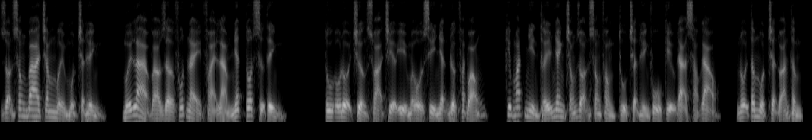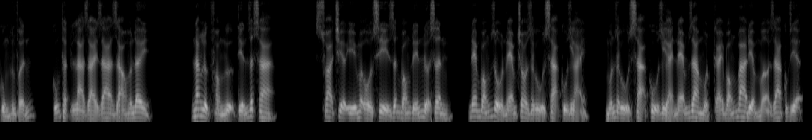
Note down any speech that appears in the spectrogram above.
dọn xong ba trăm mười một trận hình, mới là vào giờ phút này phải làm nhất tốt sự tình tu ô đội trưởng xoa chĩa ý mà xì nhận được phát bóng khi mắt nhìn thấy nhanh chóng dọn xong phòng thủ trận hình phủ cựu đạ xào gạo, nội tâm một trận đoán thầm cùng hưng phấn, cũng thật là dài ra giáo hơn đây. Năng lực phòng ngự tiến rất xa. Xoa chia ý mà xì dẫn bóng đến nửa sân, đem bóng rổ ném cho giải ủ xạ cụ giải muốn giải ủ xạ cụ giải ném ra một cái bóng ba điểm mở ra cục diện.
